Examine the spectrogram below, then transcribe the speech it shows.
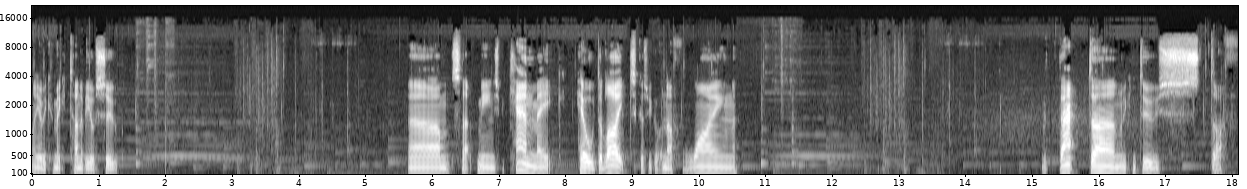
Oh yeah, we can make a ton of eel soup. Um, so that means we can make Hill Delight because we've got enough wine. With that done, we can do stuff.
